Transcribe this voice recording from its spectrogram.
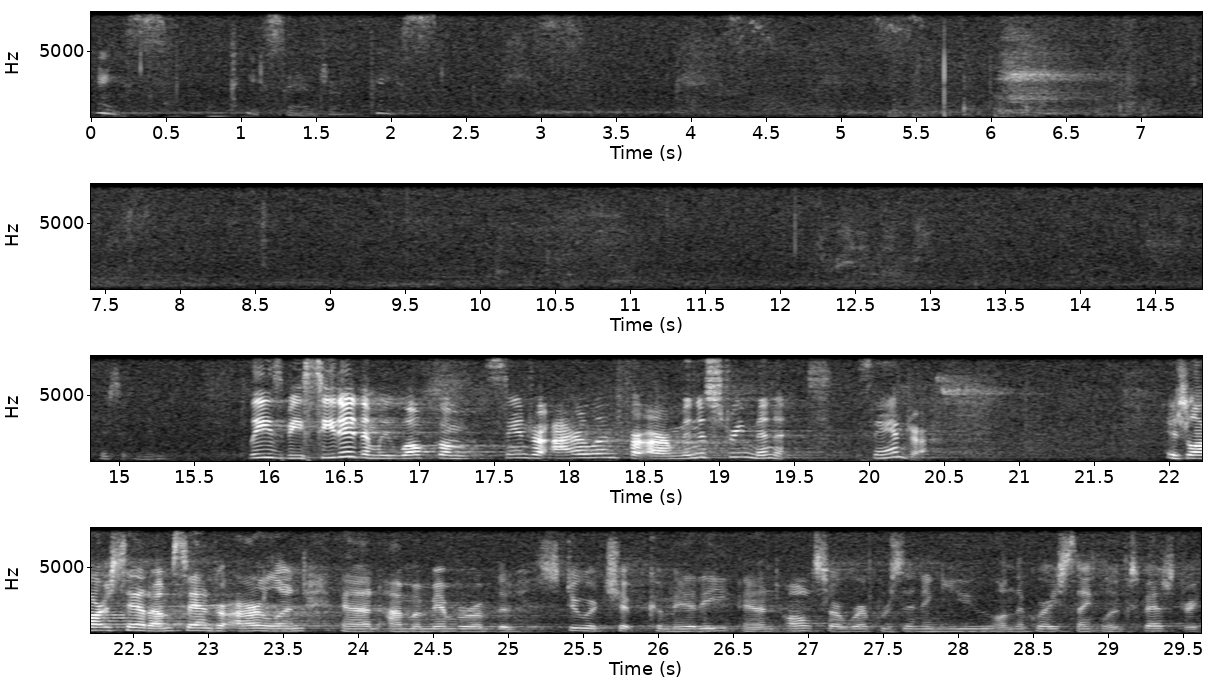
Peace. Peace, Sandra. Peace. Peace. Peace. Is it me? Please be seated, and we welcome Sandra Ireland for our ministry minutes. Sandra. As Laura said, I'm Sandra Ireland, and I'm a member of the Stewardship Committee and also representing you on the Grace St. Luke's Vestry.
